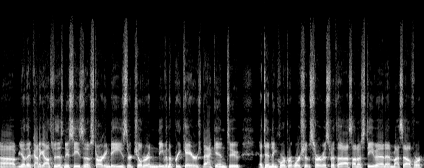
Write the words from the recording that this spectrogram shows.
uh, you know they've kind of gone through this new season of starting to ease their children, even the pre-Kers, back into attending corporate worship service with us. I know Stephen and myself were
